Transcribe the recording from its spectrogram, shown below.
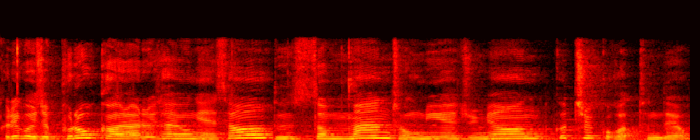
그리고 이제 brow cara를 사용해서 눈썹만 정리해주면 끝일 것 같은데요.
